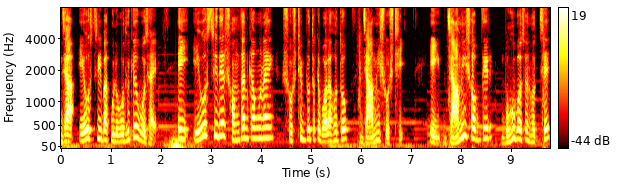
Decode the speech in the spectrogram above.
যা এও স্ত্রী বা কুলবধূকেও বোঝায়। এই এও স্ত্রীদের সন্তান কামনায় ষষ্ঠীব্রতকে বলা হতো জামি ষষ্ঠী। এই জামি শব্দের বহু বচন হচ্ছে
